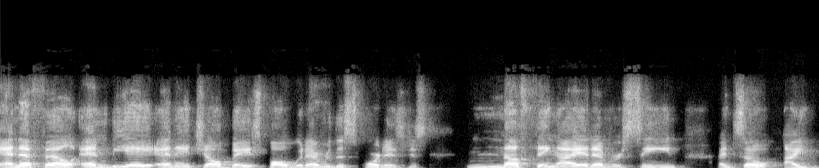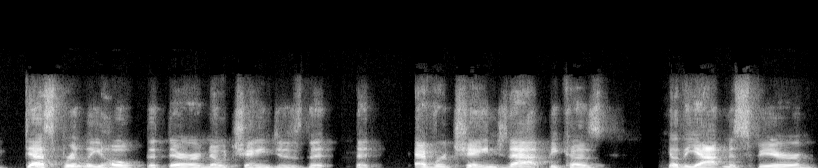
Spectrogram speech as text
NFL, NBA, NHL, baseball, whatever the sport is, just nothing I had ever seen. And so I desperately hope that there are no changes that that ever change that because you know the atmosphere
